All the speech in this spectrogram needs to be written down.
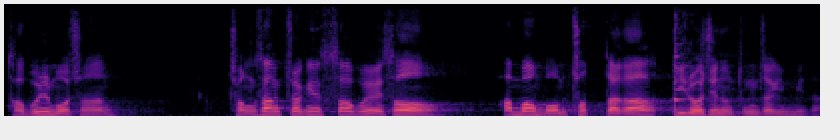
더블 모션. 정상적인 서브에서 한번 멈췄다가 이루어지는 동작입니다.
